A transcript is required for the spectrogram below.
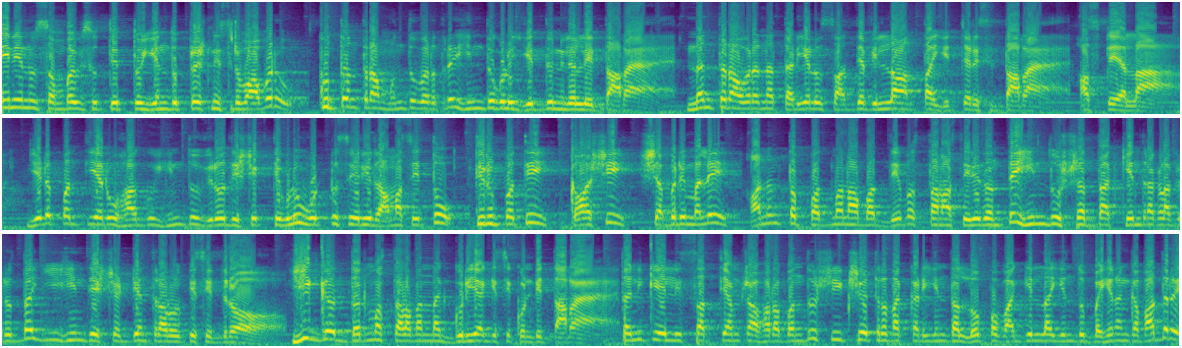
ಏನೇನು ಸಂಭವಿಸುತ್ತಿತ್ತು ಎಂದು ಪ್ರಶ್ನಿಸಿರುವ ಅವರು, ಕುತಂತ್ರ ಮುಂದುವರೆದ್ರೆ ಹಿಂದೂಗಳು ಎದ್ದು ನಿಲ್ಲಲಿದ್ದಾರೆ ನಂತರ ಅವರನ್ನ ತಡೆಯಲು ಸಾಧ್ಯವಿಲ್ಲ ಅಂತ ಎಚ್ಚರಿಸಿದ್ದಾರೆ. ಅಷ್ಟೇ ಅಲ್ಲ, ಎಡಪಂಥೀಯರು ಹಾಗೂ ಹಿಂದೂ ವಿರೋಧಿ ಶಕ್ತಿಗಳು ಒಟ್ಟು ಸೇರಿ ರಾಮಸೇತು, ತಿರುಪತಿ, ಕಾಶಿ, ಶಬರಿಮಲೆ, ಅನಂತ ಪದ್ಮನಾಭ ದೇವಸ್ಥಾನ ಸೇರಿದಂತೆ ಹಿಂದೂ ಶ್ರದ್ಧಾ ಕೇಂದ್ರಗಳ ವಿರುದ್ಧ ಈ ಹಿಂದೆ ಷಡ್ಯಂತ್ರ ರೂಪಿಸಿದ್ರು. ಈಗ ಧರ್ಮಸ್ಥಳವನ್ನ ಗುರಿಯಾಗಿಸಿಕೊಂಡಿದ್ದಾರೆ. ತನಿಖೆಯಲ್ಲಿ ಸತ್ಯಾಂಶ ಹೊರಬಂದು ಶ್ರೀ ಕ್ಷೇತ್ರದ ಕಡೆಯಿಂದ ಲೋಪವಾಗಿಲ್ಲ ಎಂದು ಬಹಿರಂಗವಾದರೆ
